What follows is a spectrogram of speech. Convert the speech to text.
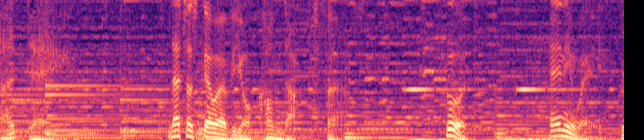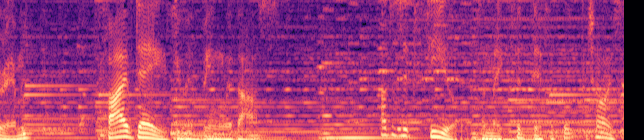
a day. Let us go over your conduct first. Good. Anyway, Grim, five days you have been with us. How does it feel to make the difficult choices?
